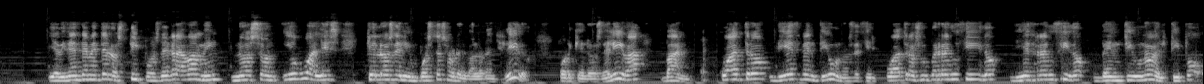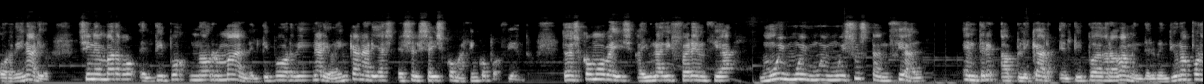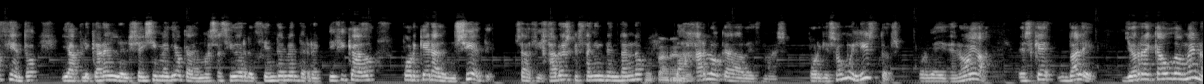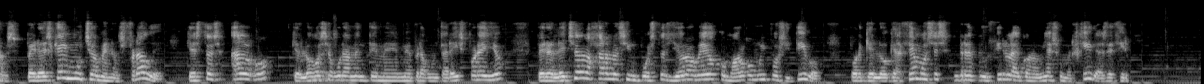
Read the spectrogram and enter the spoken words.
y evidentemente los tipos de gravamen no son iguales que los del impuesto sobre el valor añadido, porque los del IVA van 4, 10, 21, es decir, 4 súper reducido, 10 reducido, 21 el tipo ordinario. Sin embargo, el tipo normal, el tipo ordinario en Canarias es el 6,5%. Entonces, como veis, hay una diferencia muy, muy, muy, muy sustancial entre aplicar el tipo de gravamen del 21% y aplicar el del 6,5% que además ha sido recientemente rectificado porque era de un 7. O sea, fijaros que están intentando bajarlo cada vez más, porque son muy listos, porque dicen, oiga, es que, vale, yo recaudo menos, pero es que hay mucho menos fraude, que esto es algo que luego seguramente me, me, preguntaréis por ello, pero el hecho de bajar los impuestos yo lo veo como algo muy positivo, porque lo que hacemos es reducir la economía sumergida, es decir,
